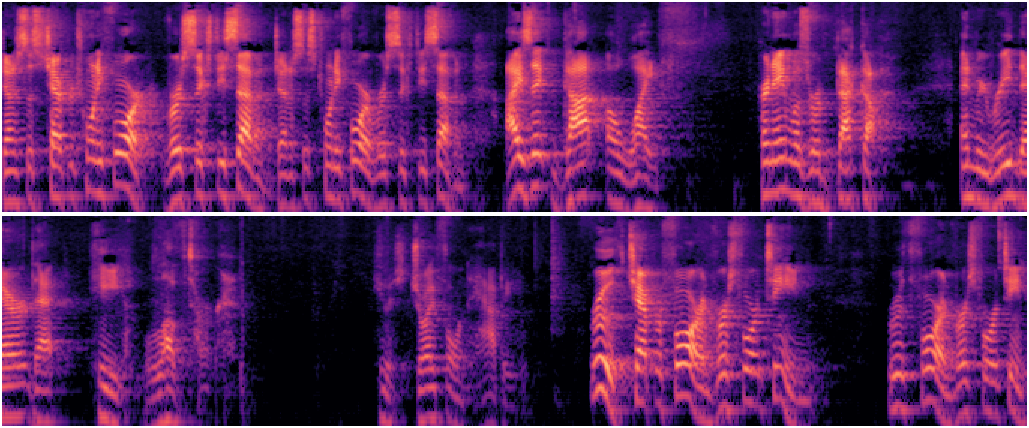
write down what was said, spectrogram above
Genesis chapter 24, verse 67. Genesis 24, verse 67. Isaac got a wife. Her name was Rebekah. And we read there that he loved her. He was joyful and happy. Ruth chapter 4 and verse 14. Ruth 4 and verse 14.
